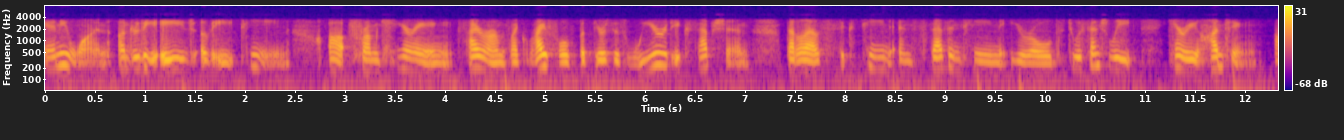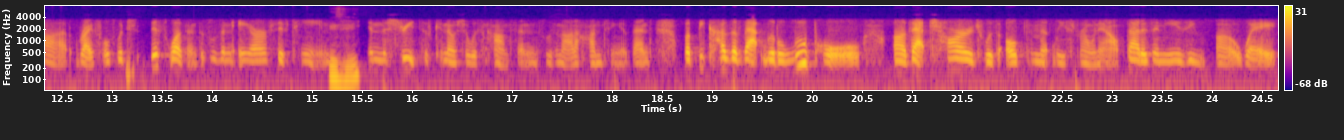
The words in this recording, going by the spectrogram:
anyone under the age of 18 uh, from carrying firearms like rifles, but there's this weird exception that allows 16 and 17 year olds to essentially carry hunting uh, rifles, which this wasn't. This was an AR-15 mm-hmm. in the streets of Kenosha, Wisconsin. This was not a hunting event, but because of that little loophole, uh, that charge was ultimately thrown out. That is an easy uh, way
